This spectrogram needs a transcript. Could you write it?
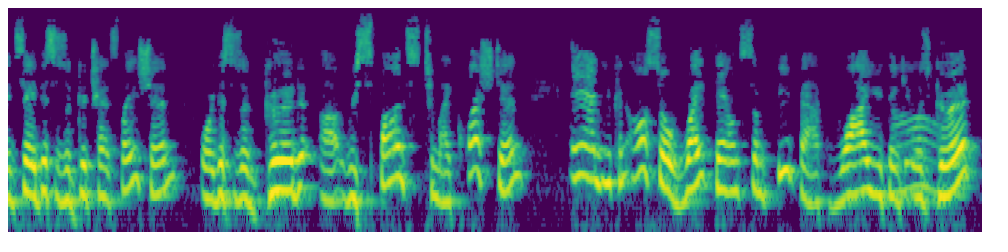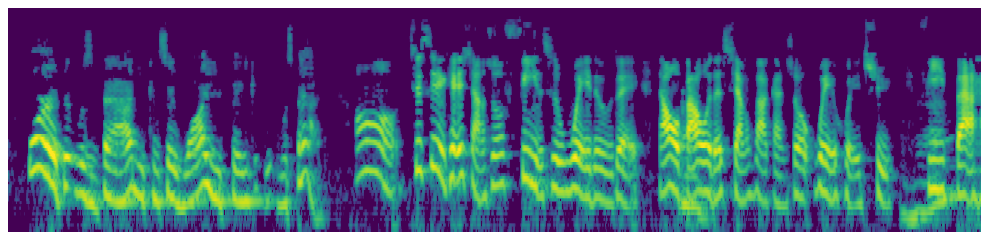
and say this is a good translation or this is a good uh, response to my question. And you can also write down some feedback why you think it was Oh. good, or if it was bad, you can say why you think it was bad. 哦，其实也可以想说 feed 是喂，对不对？然后我把我的想法、感受喂回去、feedback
